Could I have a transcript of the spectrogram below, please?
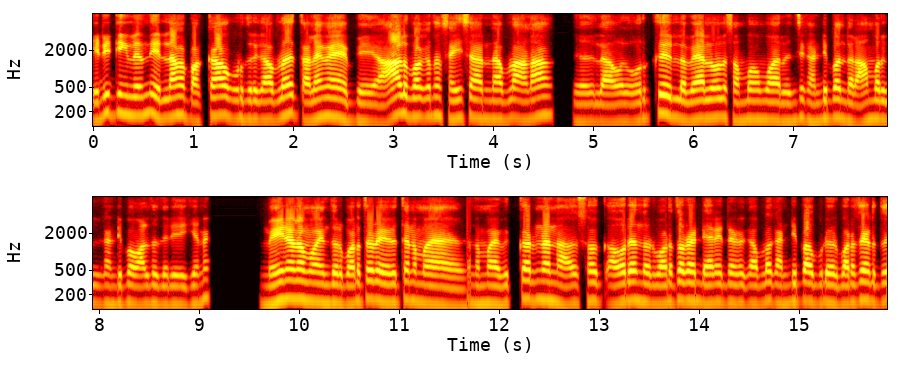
எடிட்டிங்ல இருந்து எல்லாமே பக்காவா கொடுத்துருக்காப்புல. தலைமை ஆளு பார்க்க தான் சைஸா இருந்தாப்புல. ஆனா இதுல ஒர்க்கு இல்ல வேலையோட சம்பவமா இருந்துச்சு. கண்டிப்பா இந்த ராமருக்கு கண்டிப்பா வாழ்த்து தெரிவிக்கணும் மெயினாக நம்ம இந்த ஒரு படத்தோட எடுத்து நம்ம நம்ம விக்கர்ணன் அசோக் அவர் இந்த ஒரு படத்தோட டேரக்டர் இருக்காப்புல கண்டிப்பாக அப்படி ஒரு படத்தை எடுத்து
